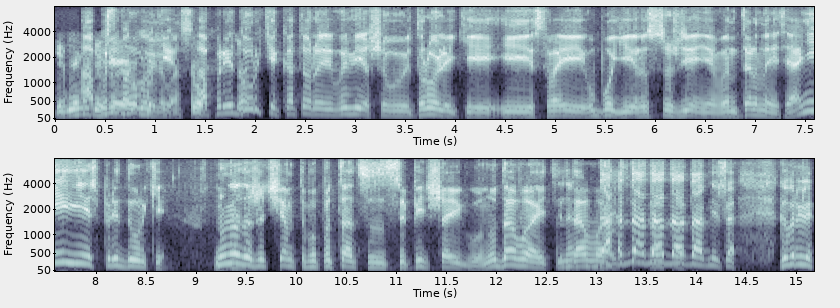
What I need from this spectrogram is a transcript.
А придурки, вас. а придурки, которые вывешивают ролики и свои убогие рассуждения в интернете, они и есть придурки. Ну, да. надо же чем-то попытаться зацепить Шойгу. Ну, давайте, да, давайте. Да, да, да, да, да, Миша. Говорили,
